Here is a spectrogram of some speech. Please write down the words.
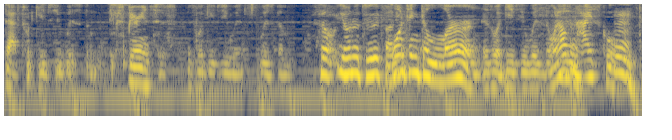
That's what gives you wisdom. Experiences is what gives you wis- wisdom. So you know it's really funny? Wanting to learn is what gives you wisdom. When I was in high school, Mm.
